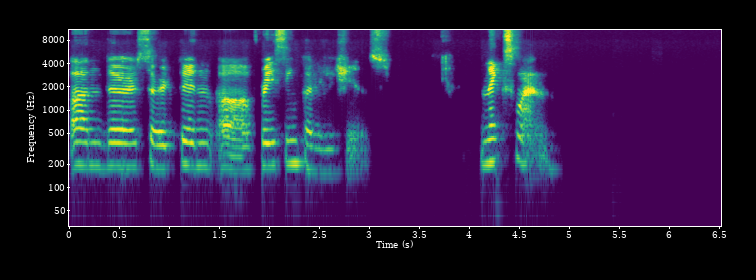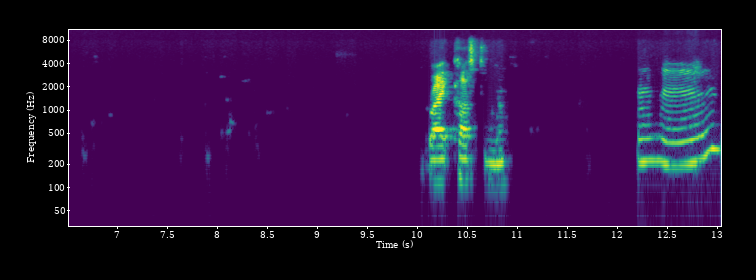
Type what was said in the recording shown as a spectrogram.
under certain uh, freezing conditions. Next one. Right customer. Mm-hmm.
